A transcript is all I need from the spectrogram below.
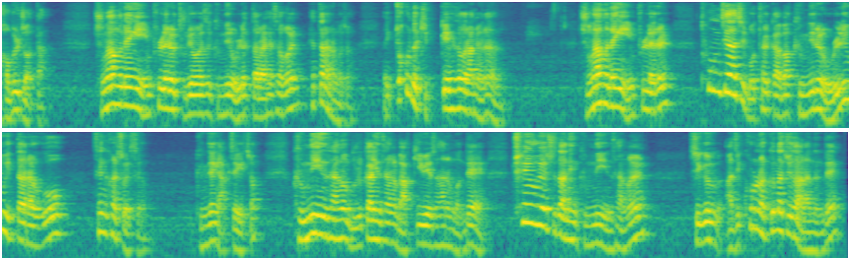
겁을 주었다. 중앙은행이 인플레를 두려워해서 금리를 올렸다라 해석을 했다라는 거죠. 조금 더 깊게 해석을 하면은 중앙은행이 인플레를 통제하지 못할까봐 금리를 올리고 있다라고 생각할 수가 있어요. 굉장히 악재겠죠? 금리 인상은 물가 인상을 막기 위해서 하는 건데 최후의 수단인 금리 인상을 지금 아직 코로나 끝나지도 않았는데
